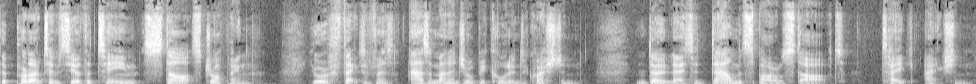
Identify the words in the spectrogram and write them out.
The productivity of the team starts dropping. Your effectiveness as a manager will be called into question. Don't let a downward spiral start. Take action.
